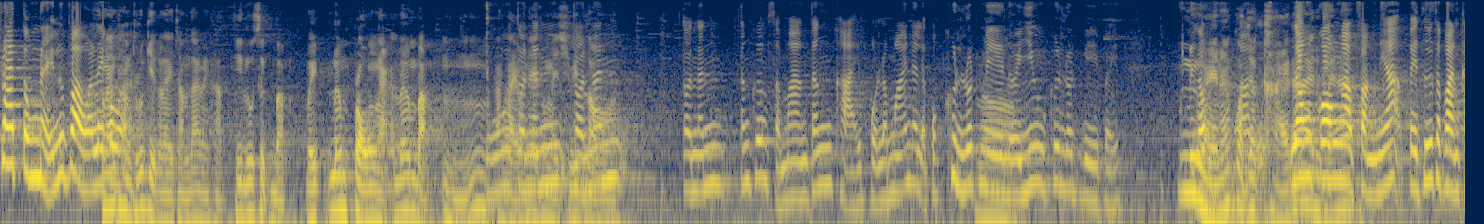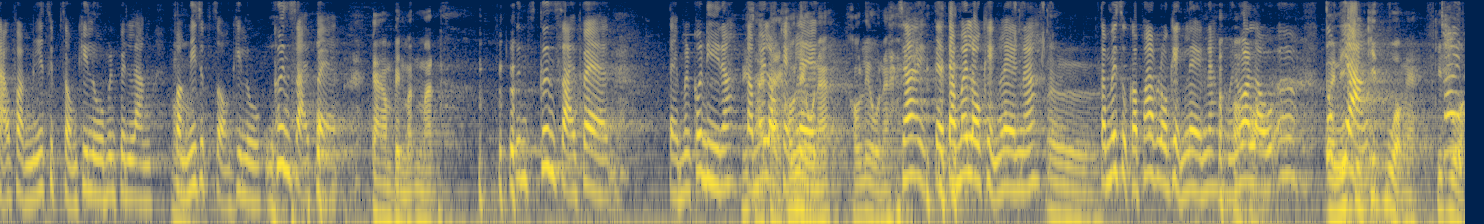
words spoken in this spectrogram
พลาดตรงไหนหรือเปล่าอะไรตอนนั้นก็ทำธุรกิจอะไรจำได้ไหมครับ ที่รู้สึกแบบเฮ้ยเริ่มโปรงอะเริ่มแบบอืมโอ้อะไรตอวะนเนี่นั้ยนทำไมชีวิตตอนเรานั้นอะ ตอนนั้นตั้งเครื่องสำอางตั้งขายผลไม้นั่นแหละพอขึ้นรถเมล์หรอเลยยิ้วขึ้นรถเมล์ไปเหนื่อยนะกว่าจะขายได้ลองกองถูไหมอะฮะฝั่งเนี้ยไปซื้อสะพานขาวฝั่งนี้ 12 กิโลมันเป็นลังฝั่งนี้ 12 กิโลขึ้นสายแปดกรามเป็นมัดมัดขึ้นขึ้นสายแปดแต่มันก็ดีนะๆทำให้เราไม่แข็สงยแรเร็วงนะเขาเร็วนะ ใช่ แต่ทำให้เราแข็งแรงนะเออทำให้สุขภาพเราแข็งแรงนะ เหมือนว่าเราเออทุแต่กนี่อย่างคือคิดบวกไงคิดใช่บวก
